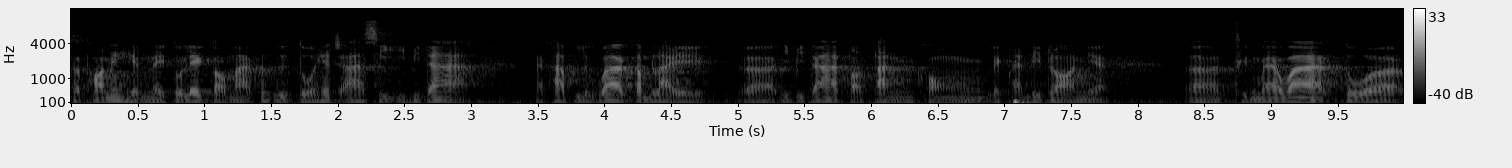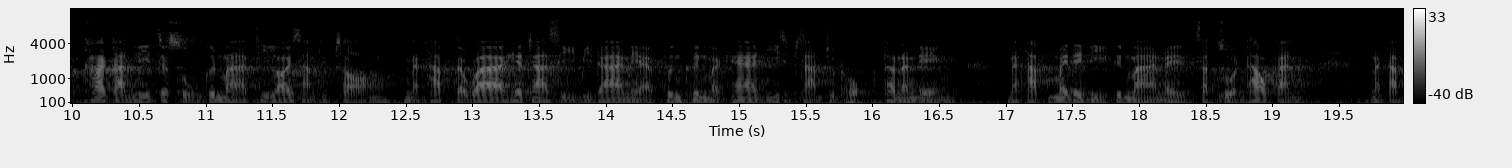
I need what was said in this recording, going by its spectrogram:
สะท้อนให้เห็นในตัวเลขต่อมาก็คือตัว HRC EBITDA นะครับหรือว่ากำไร EBITDA ต่อตันของเหล็กแผ่นรีดร้อนเนี่ยถึงแม้ว่าตัวค่าการรีดจะสูงขึ้นมาที่ 132 นะครับ แต่ว่า HRC EBITDA เนี่ยเพิ่งขึ้นมาแค่ 23.6 เท่านั้นเองนะครับ ไม่ได้ดีขึ้นมาในสัดส่วนเท่ากัน นะครับ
